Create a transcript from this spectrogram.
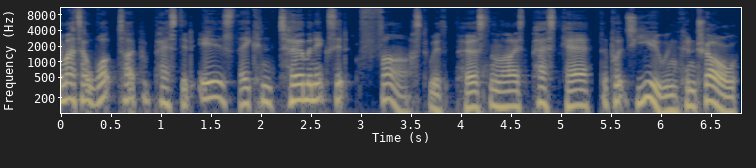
No matter what type of pest it is, they can Terminix it fast with personalized pest care that puts you in control.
